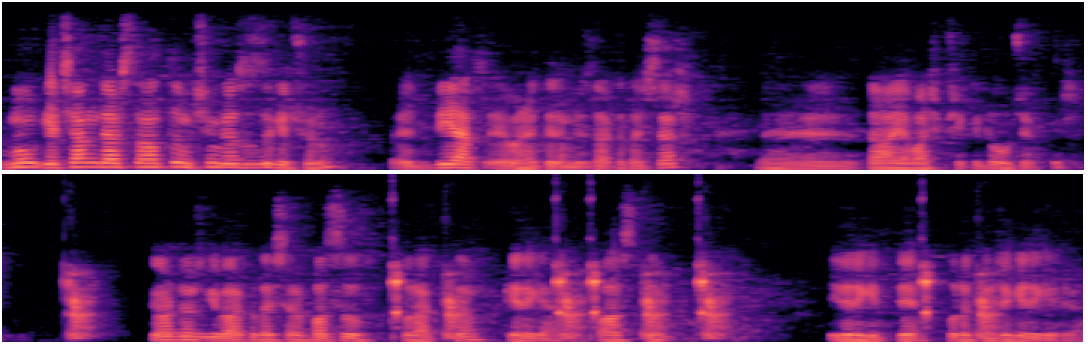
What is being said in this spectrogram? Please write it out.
Bunu geçen derste anlattığım için biraz hızlı geçiyorum. E, diğer e, örneklerimizde arkadaşlar e, daha yavaş bir şekilde olacaktır. Gördüğünüz gibi arkadaşlar basılı bıraktım. Geri geldi. Bastım. ileri gitti. Bırakınca geri geliyor.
